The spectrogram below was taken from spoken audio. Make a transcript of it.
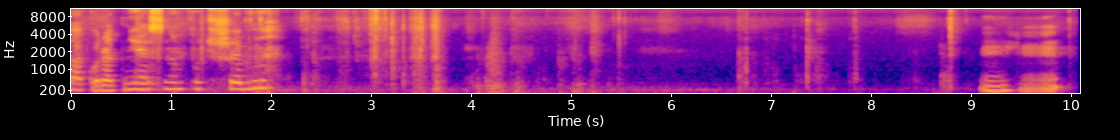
To akurat nie jest nam potrzebne. Mm-hmm.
